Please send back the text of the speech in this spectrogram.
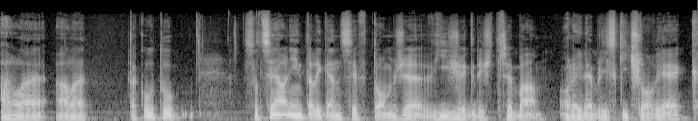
ale, ale takovou tu sociální inteligenci v tom, že ví, že když třeba odejde blízký člověk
